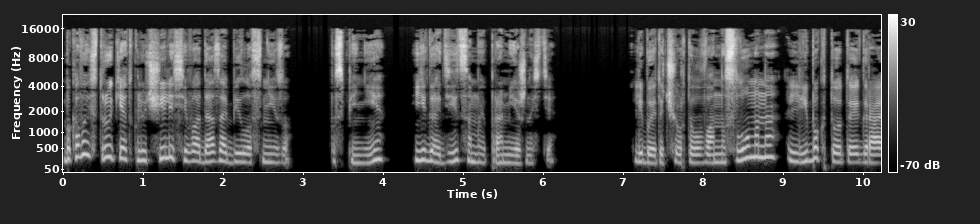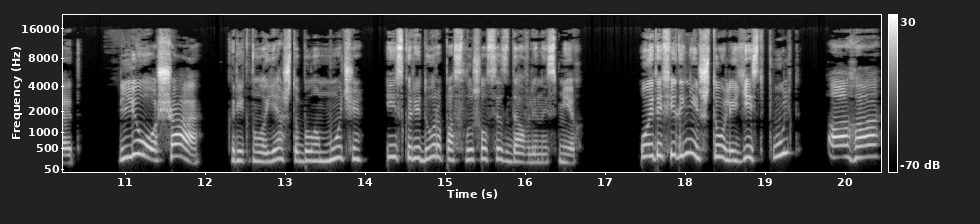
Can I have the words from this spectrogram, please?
боковые струйки отключились, и вода забила снизу. По спине, ягодицам и промежности. Либо эта чертова ванна сломана, либо кто-то играет. «Леша!» — крикнула я, что было мочи, и из коридора послышался сдавленный смех. «У этой фигни, что ли, есть пульт?» «Ага!»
